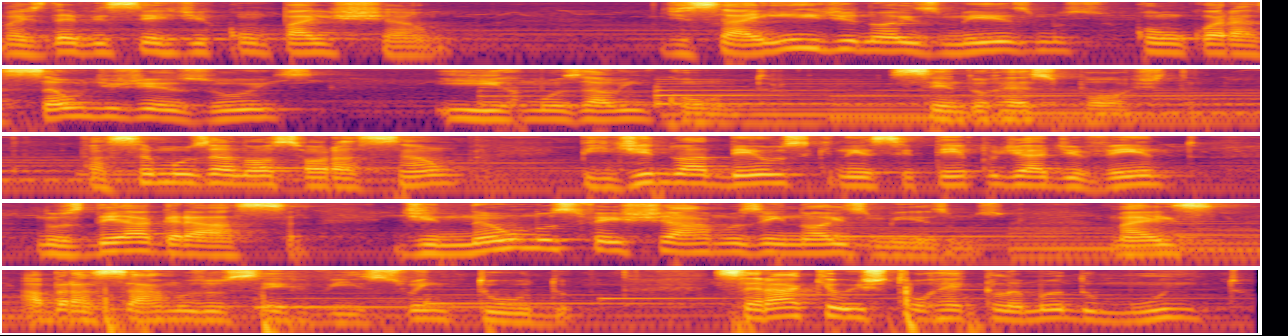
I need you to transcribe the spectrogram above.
mas deve ser de compaixão, de sair de nós mesmos com o coração de Jesus e irmos ao encontro, sendo resposta. Façamos a nossa oração pedindo a Deus que nesse tempo de advento nos dê a graça de não nos fecharmos em nós mesmos, mas abraçarmos o serviço em tudo. Será que eu estou reclamando muito?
